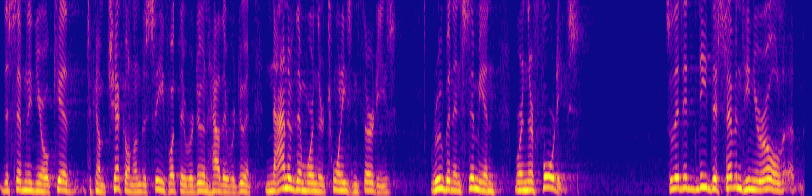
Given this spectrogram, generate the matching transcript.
this 17 year old kid to come check on them to see what they were doing, how they were doing. Nine of them were in their 20s and 30s. Reuben and Simeon were in their 40s. So they didn't need this 17 year old.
